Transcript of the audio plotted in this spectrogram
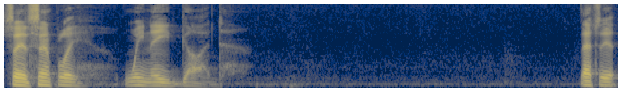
said simply, We need God. That's it.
